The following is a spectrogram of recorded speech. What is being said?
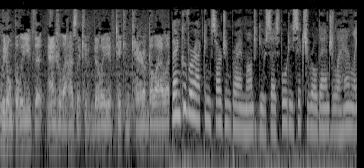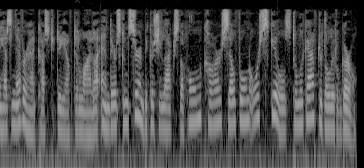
We don't believe that Angela has the capability of taking care of Delilah. Vancouver Acting Sergeant Brian Montague says 46 year old Angela Hanley has never had custody of Delilah, and there's concern because she lacks the home, car, cell phone, or skills to look after the little girl.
